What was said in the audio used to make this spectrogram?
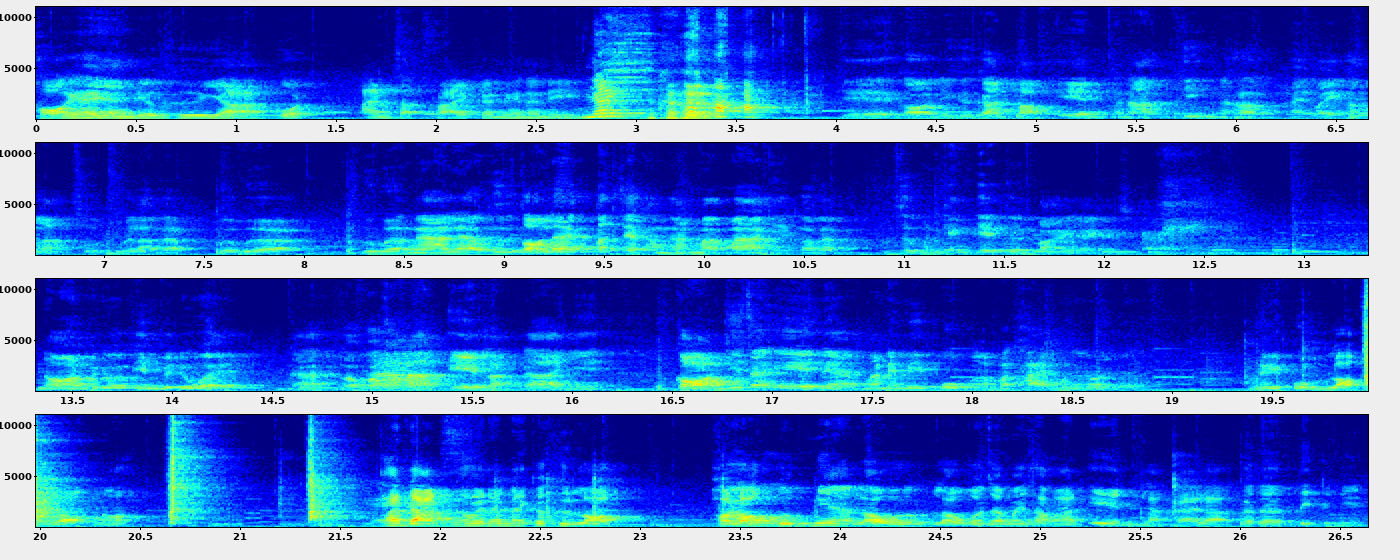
ขอแค่อย่างเดียวคืออย่ากด unsubscribe กันแค่นั้นเองเนี่ย โอเคก็นี่คือการปรับเอนพนักพิงนะครับ ให้ไปข้างหลังสุดเวลาแบบเบื่อเบื่อเบื่อเบื่องานแล้วคือตอนแรกตั้งใจทำงานมากๆเงี้ยก็แบบรู้สึกมันเคร่งเครียดเกินไปอะไรอย่างเงี้ยใช่ไหม นอนไปด้วยพิมพ์ไปด้วยนะเราก็สามารถเอนหลังได้อย่างนี้ ก่อนที่จะเอนเนี่ยมันจะมีปุ่มอะมาถ่ายมือหน่อยนึงมันมีปุ่มล็อกไม่ล็อกเนาะถ้าดันเข้าไปด้านในก็คือล็อก พอล็อกปุ๊บเนี่ยเราเราก็จะไม่สามารถเอนหลังได้ละก็จะติดอย่างนี้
